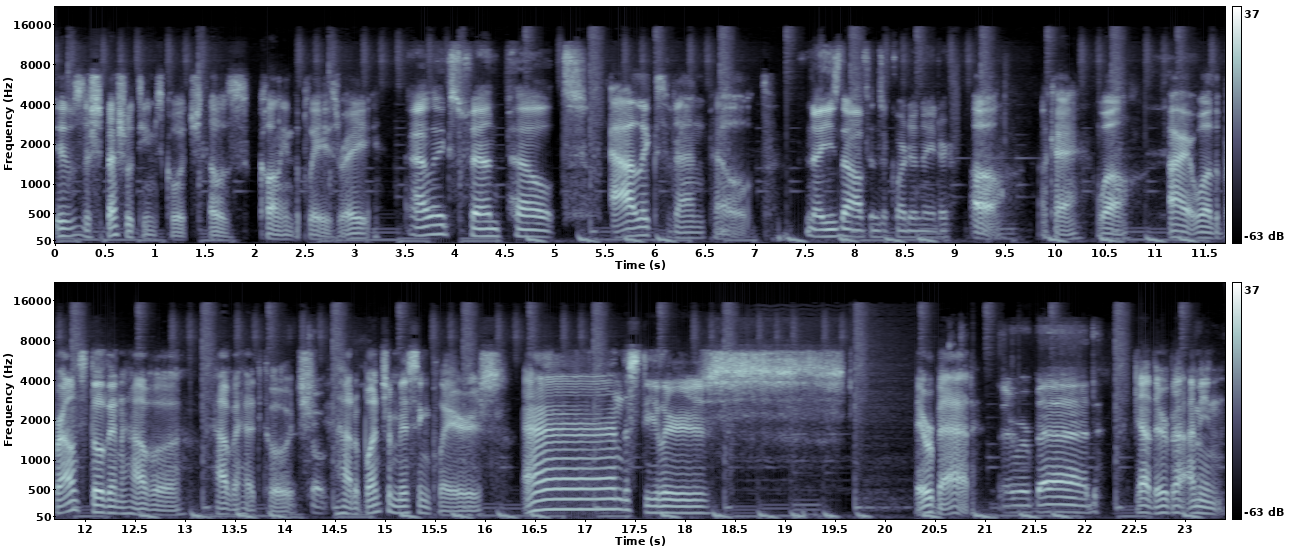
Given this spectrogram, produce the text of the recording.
It was their special teams coach that was calling the plays, right? Alex Van Pelt. Alex Van Pelt. No, he's the offensive coordinator. Oh, okay. Well, all right. Well, the Browns still didn't have a have a head coach. Coach. Had a bunch of missing players, and the Steelers they were bad. They were bad. Yeah, they were bad. I mean,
